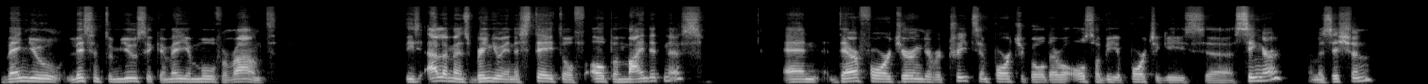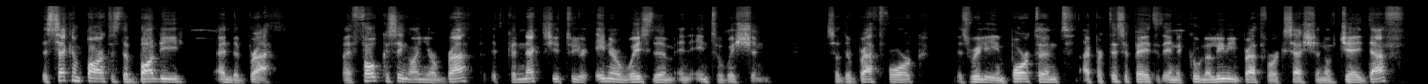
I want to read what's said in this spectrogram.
When you listen to music and when you move around, these elements bring you in a state of open mindedness. And therefore, during the retreats in Portugal, there will also be a Portuguese uh, singer, a musician. The second part is the body and the breath. By focusing on your breath, it connects you to your inner wisdom and intuition. So the breath work is really important. I participated in a Kundalini breathwork session of Jay Dev,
